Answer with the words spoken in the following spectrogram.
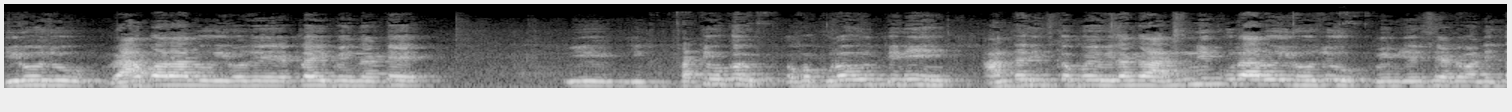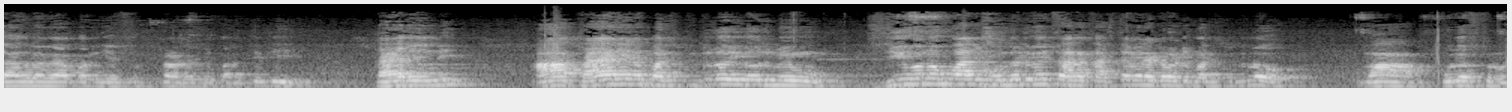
ఈరోజు వ్యాపారాలు ఈరోజు ఎట్లా అయిపోయిందంటే ఈ ప్రతి ఒక్క ఒక కుల వృత్తిని అంతరించకపోయే విధంగా అన్ని కులాలు ఈరోజు మేము చేసేటువంటి దాగుల వ్యాపారం చేస్తున్నటువంటి పరిస్థితి తయారైంది. ఆ తయారైన పరిస్థితిలో ఈరోజు మేము జీవనోపాధి పొందడమే చాలా కష్టమైనటువంటి పరిస్థితుల్లో మా కులస్తులు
